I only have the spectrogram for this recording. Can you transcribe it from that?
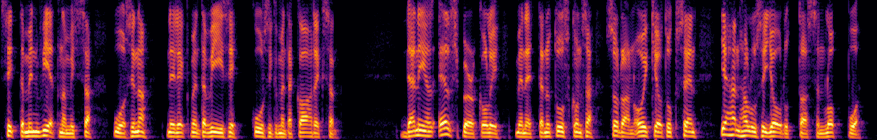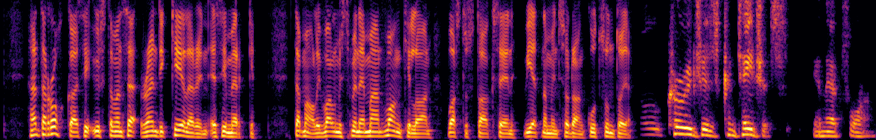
sittemmin Vietnamissa vuosina 45-68. Daniel Ellsberg oli menettänyt uskonsa sodan oikeutukseen ja hän halusi jouduttaa sen loppua. Häntä rohkaisi ystävänsä Randy Kellerin esimerkki. Tämä oli valmis menemään vankilaan vastustaakseen Vietnamin sodan kutsuntoja. Courage is contagious in that form.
